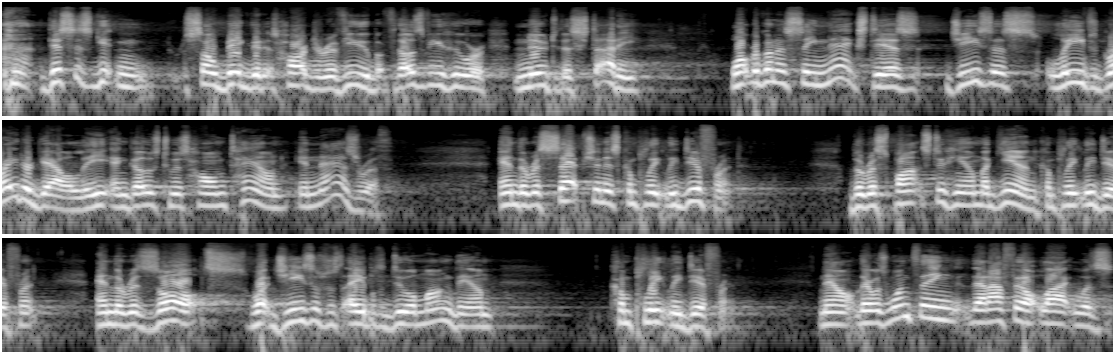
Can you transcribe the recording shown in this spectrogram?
this is getting so big that it's hard to review, but for those of you who are new to the study, what we're going to see next is Jesus leaves Greater Galilee and goes to his hometown in Nazareth. And the reception is completely different. The response to him, again, completely different. And the results, what Jesus was able to do among them, completely different. Now, there was one thing that I felt like was,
